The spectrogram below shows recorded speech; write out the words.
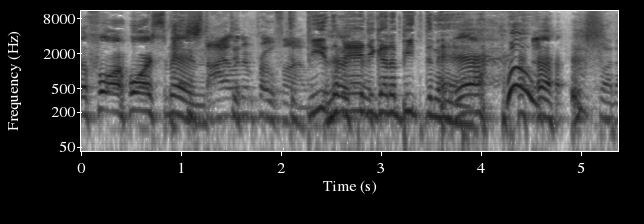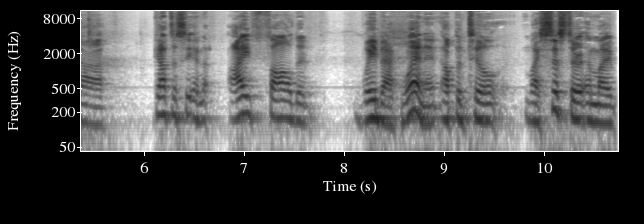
the Four Horsemen. Styling and profiling. beat the man, you got to beat the man. Yeah. Woo! but uh, got to see, and I followed it way back when, and up until my sister and my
